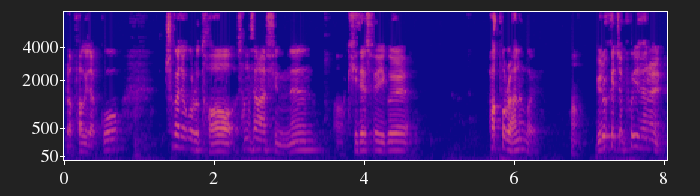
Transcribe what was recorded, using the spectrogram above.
러프하게 잡고 추가적으로 더 상승할 수 있는 어, 기대 수익을 확보를 하는 거예요. 어, 이렇게 좀 포지션을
